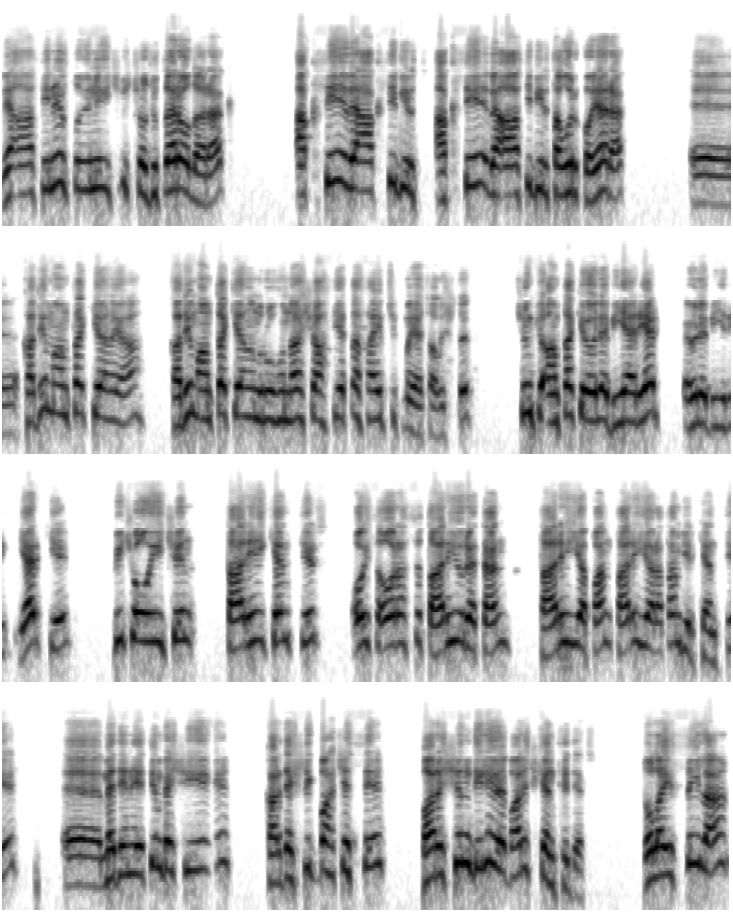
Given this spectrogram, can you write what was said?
ve Asi'nin suyunu içmiş çocuklar olarak aksi ve aksi bir aksi ve asi bir tavır koyarak e, kadim Antakya'ya, kadim Antakya'nın ruhuna, şahsiyetine sahip çıkmaya çalıştık. Çünkü Antakya öyle bir yer yer, öyle bir yer ki birçoğu için tarihi kenttir. Oysa orası tarih üreten, tarih yapan, tarih yaratan bir kentti. E, medeniyetin beşiği, kardeşlik bahçesi, barışın dili ve barış kentidir. Dolayısıyla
